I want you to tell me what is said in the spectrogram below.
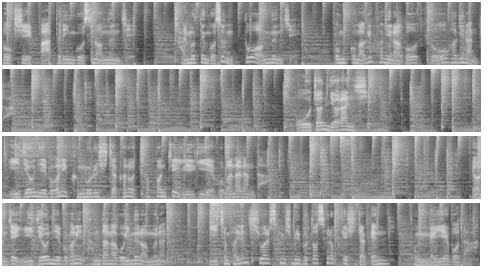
혹시 빠뜨린 곳은 없는지, 잘못된 곳은 또 없는지 꼼꼼하게 확인하고 또 확인한다. 오전 11시 이재원 예보관이 근무를 시작한 후 첫 번째 일기예보가 나간다. 현재 이재원 예보관이 담당하고 있는 업무는 2008년 10월 30일부터 새롭게 시작된 동네 예보다.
